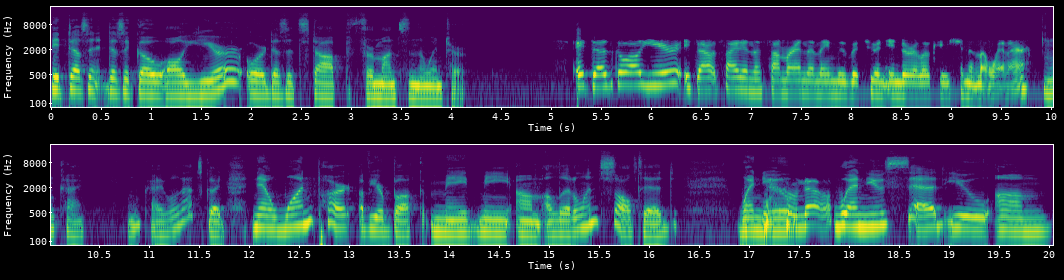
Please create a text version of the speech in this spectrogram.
It doesn't. Does it go all year, or does it stop for months in the winter? It does go all year. It's outside in the summer, and then they move it to an indoor location in the winter. Okay. Okay. Well, that's good. Now, one part of your book made me um, a little insulted when you Oh, no. when you said you um,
